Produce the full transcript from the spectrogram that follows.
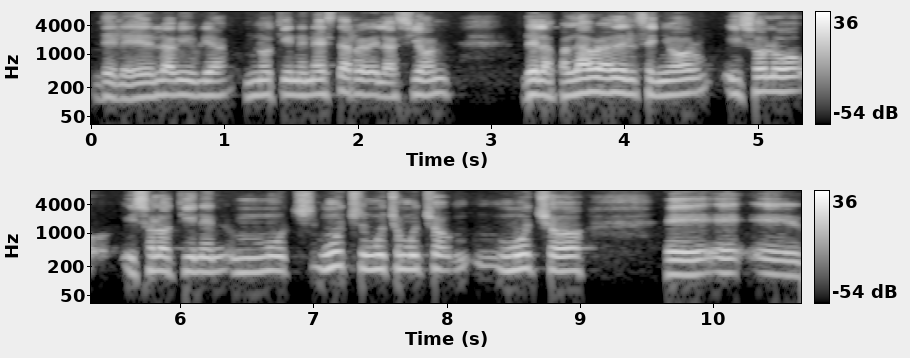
de leer la Biblia, no tienen esta revelación de la palabra del Señor y solo, y solo tienen mucho, mucho, mucho, mucho, mucho eh, eh,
